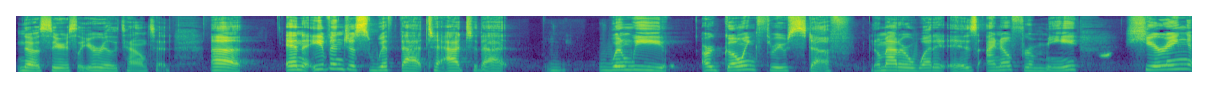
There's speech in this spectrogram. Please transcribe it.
no, seriously, you're really talented. Uh, and even just with that, to add to that, when we are going through stuff, no matter what it is, I know for me, hearing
